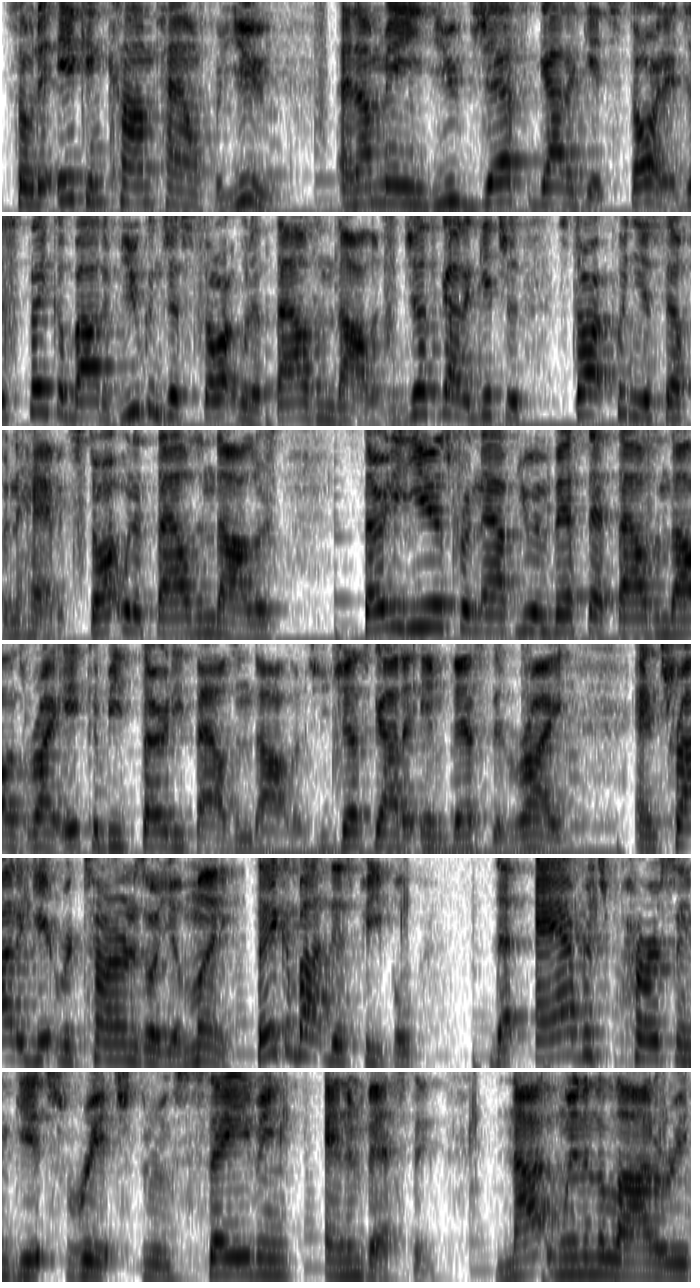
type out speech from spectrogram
so that it can compound for you. And I mean, you just got to get started. Just think about if you can just start with a thousand dollars. You just got to get your start putting yourself in the habit. Start with a thousand dollars. 30 years from now, if you invest that thousand dollars right, it could be $30,000. You just got to invest it right and try to get returns on your money. Think about this, people. The average person gets rich through saving and investing, not winning the lottery,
